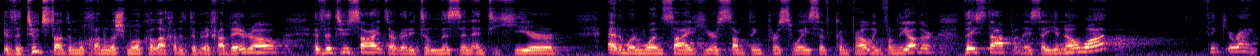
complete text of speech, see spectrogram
If the two tzadim muchanu l'shmo kolachad is chavero, if the two sides are ready to listen and to hear, and when one side hears something persuasive, compelling from the other, they stop and they say, you know what? I think you're right.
